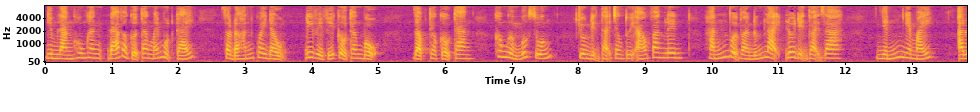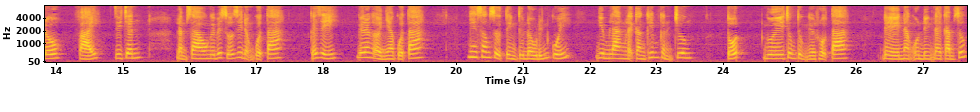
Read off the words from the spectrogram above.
Nghiêm Lăng hung hăng đá vào cửa thang máy một cái, sau đó hắn quay đầu đi về phía cầu thang bộ, dọc theo cầu thang không ngừng bước xuống, chuông điện thoại trong túi áo vang lên, hắn vội vàng đứng lại lôi điện thoại ra, nhấn nghe máy. "Alo, phải, Di Chân, làm sao ngươi biết số di động của ta?" "Cái gì? Ngươi đang ở nhà của ta?" Nghe xong sự tình từ đầu đến cuối, Nghiêm Lang lại càng thêm khẩn trương. "Tốt, ngươi trông tưởng nghiệp hộ ta, để nàng ổn định lại cảm xúc,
